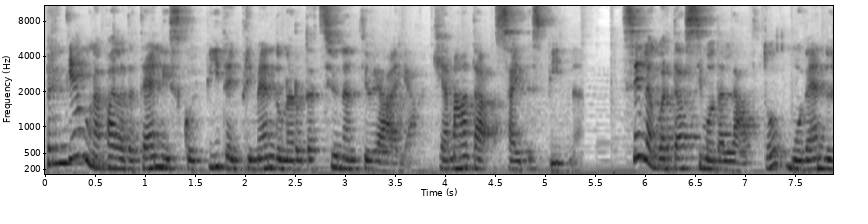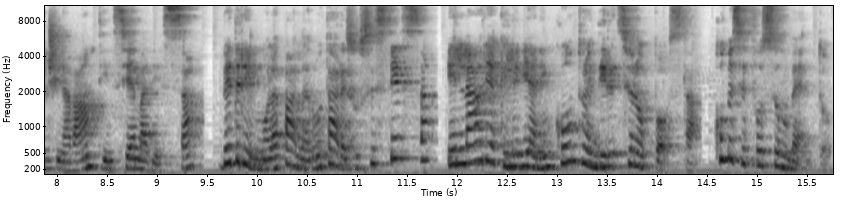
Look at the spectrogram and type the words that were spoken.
Prendiamo una palla da tennis colpita imprimendo una rotazione antioraria, chiamata side spin. Se la guardassimo dall'alto, muovendoci in avanti insieme ad essa, vedremmo la palla ruotare su se stessa e l'aria che le viene incontro in direzione opposta, come se fosse un vento.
